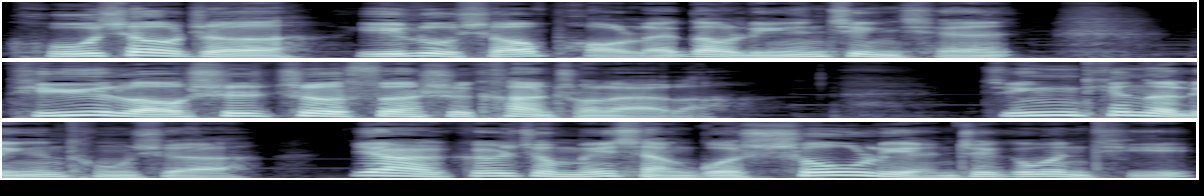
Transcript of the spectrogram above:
苦笑着一路小跑来到林恩镜前，体育老师这算是看出来了，今天的林恩同学压根就没想过收敛这个问题，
